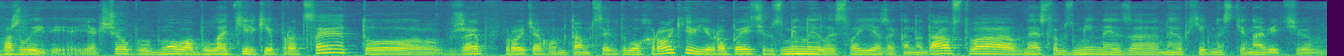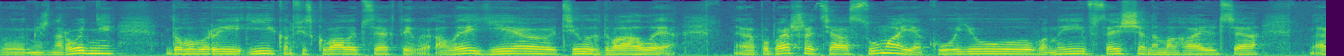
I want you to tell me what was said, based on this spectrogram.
важливі. Якщо б мова була тільки про це, то вже б протягом там цих двох років європейці б змінили своє законодавство, внесли б зміни за необхідності навіть в міжнародні договори і конфіскували б ці активи. Але є цілих два але. Е, По-перше, ця сума, якою вони все ще намагаються е,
